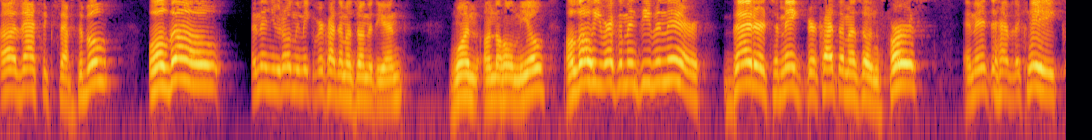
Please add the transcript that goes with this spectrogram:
uh, that's acceptable. Although, and then you would only make birkat hamazon at the end one on the whole meal. Although he recommends even there, better to make Birkat Hamazon first, and then to have the cake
